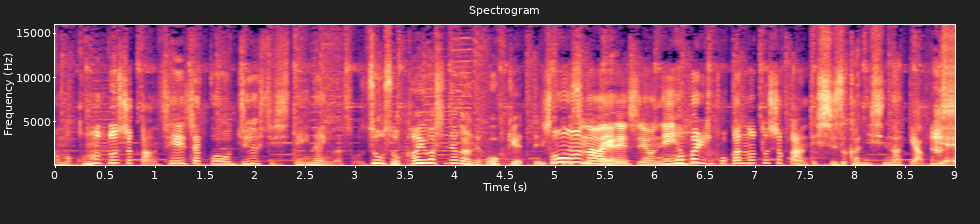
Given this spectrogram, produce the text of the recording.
あのこの図書館静寂を重視していないんだそうです。そうそう会話しながらでも OK っていうことですよね。そうなんですよね、うんやっぱり他の図書館って静かにしなきゃって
